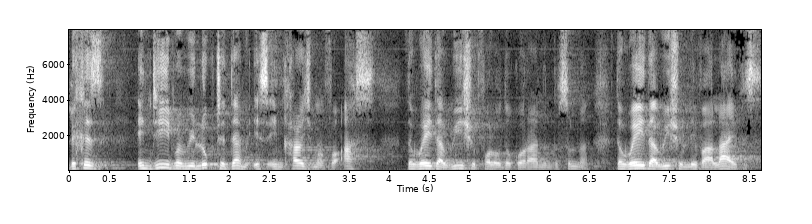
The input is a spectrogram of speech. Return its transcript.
Because indeed, when we look to them, it's encouragement for us. The way that we should follow the Quran and the Sunnah. The way that we should live our lives.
